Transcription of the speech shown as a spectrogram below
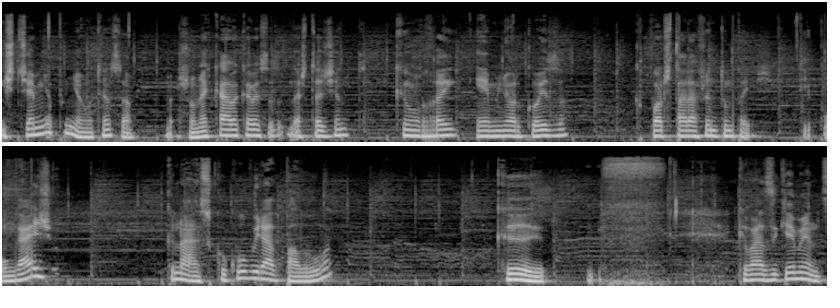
isto já é a minha opinião, atenção, mas onde é que cabe a cabeça desta gente que um rei é a melhor coisa que pode estar à frente de um país? Tipo, um gajo que nasce com o cubo virado para a lua, que, que basicamente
